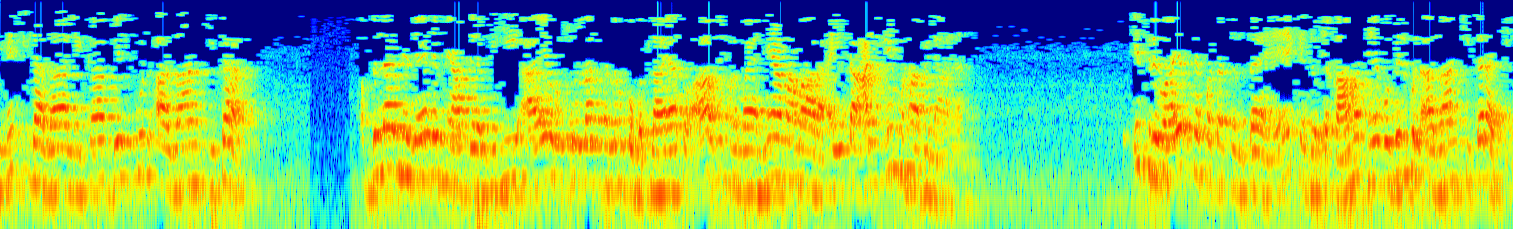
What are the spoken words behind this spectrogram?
مثل ذلك بالکل اذان کی طرح۔ عبداللہ ابن زید ابن عبد ربی آئے اور رسول اللہ صلی اللہ علیہ وسلم کو بتلایا، تو آپ نے فرمایا، نعم ما رأيت علمها بلالا اس روایت سے پتہ چلتا ہے کہ جو اقامت ہے، وہ بالکل آزان کی طرح تھی۔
